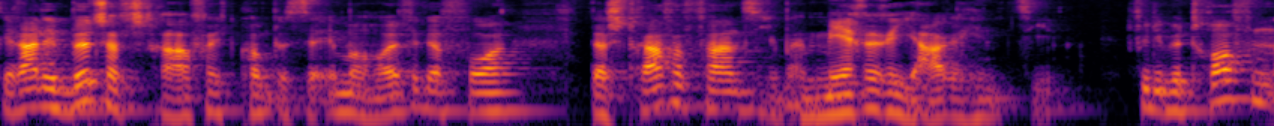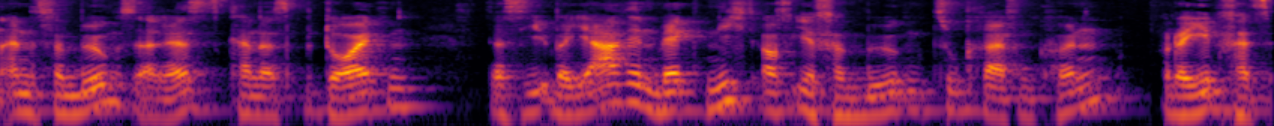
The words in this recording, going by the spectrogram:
Gerade im Wirtschaftsstrafrecht kommt es ja immer häufiger vor, dass Strafverfahren sich über mehrere Jahre hinziehen. Für die Betroffenen eines Vermögensarrests kann das bedeuten, dass sie über Jahre hinweg nicht auf ihr Vermögen zugreifen können oder jedenfalls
